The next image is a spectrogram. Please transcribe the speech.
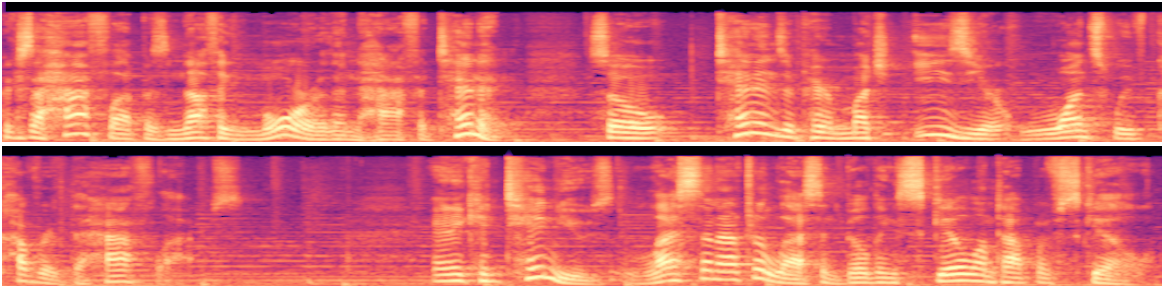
because a half lap is nothing more than half a tenon. So tenons appear much easier once we've covered the half laps. And it continues lesson after lesson, building skill on top of skill.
